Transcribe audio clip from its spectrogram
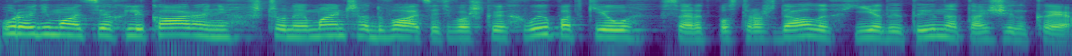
У реанімаціях лікарень щонайменше 20 важких випадків. Серед постраждалих є дитина та жінки.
